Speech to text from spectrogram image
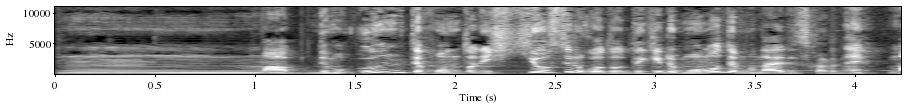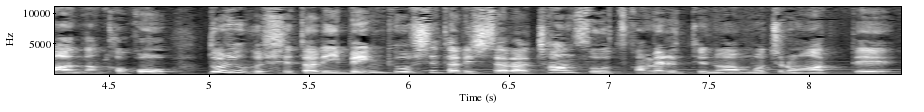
うーん、まあでも運って本当に引き寄せることできるものでもないですからね。まあなんかこう、努力してたり、勉強してたりしたらチャンスをつかめるっていうのはもちろんあって、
